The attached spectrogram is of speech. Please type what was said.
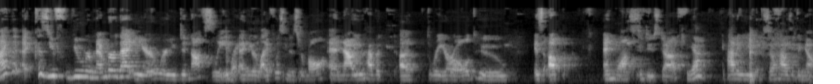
I because you you remember that year where you did not sleep Right. and your life was miserable, and now you have a, a three year old who is up and wants to do stuff. Yeah. How do you? So how's it been going?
